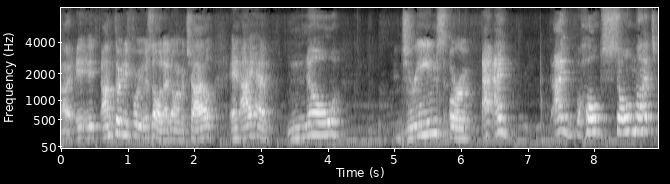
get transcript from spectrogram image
Uh, it, it, I'm 34 years old. I don't have a child, and I have no dreams or I, I I hope so much.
